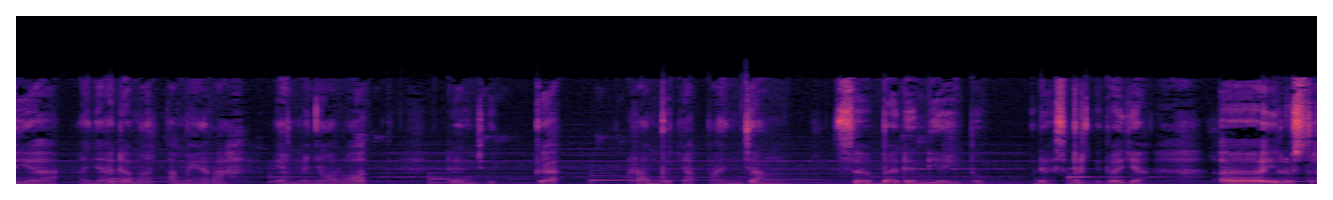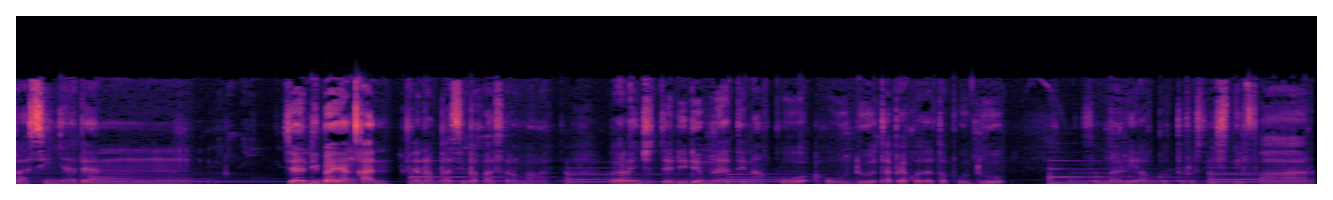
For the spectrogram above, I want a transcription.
dia hanya ada mata merah yang menyorot dan juga rambutnya panjang sebadan dia itu. Udah seperti itu aja uh, ilustrasinya dan jangan dibayangkan kenapa sih bakal serem banget. Oke lanjut. Jadi dia meliatin aku aku wudhu tapi aku tetap wudhu. Sembari aku terus istighfar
